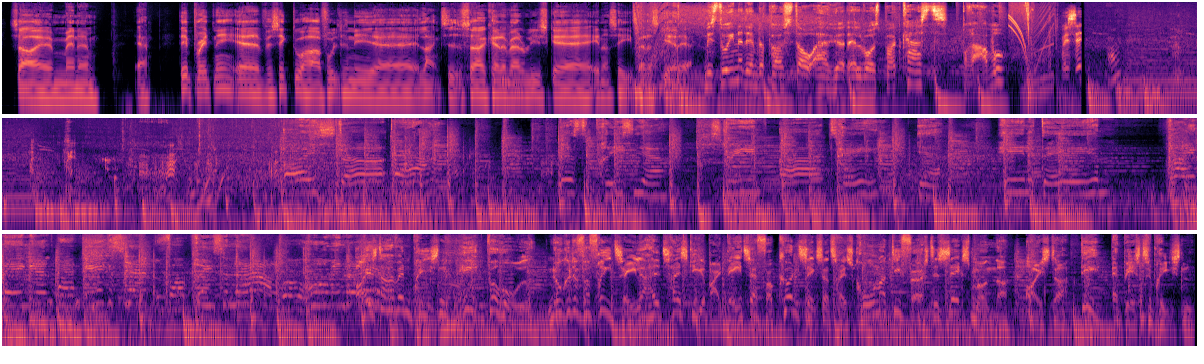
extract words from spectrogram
Så, øh, men øh, ja, det er Britney. Hvis ikke du har fulgt hende i øh, lang tid, så kan det være, du lige skal ind og se, hvad der sker der. Hvis du er en af dem, der påstår at have hørt alle vores podcasts, bravo. Hvis ikke, Oyster vendt prisen helt på hovedet. Nu kan du få fri tale 50 GB data for kun 66 kroner de første 6 måneder. Øjster, det er bedst til prisen.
